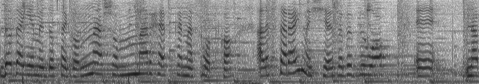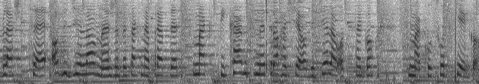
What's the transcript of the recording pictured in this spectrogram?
Dodajemy do tego naszą marchewkę na słodko, ale starajmy się, żeby było e, na blaszce oddzielone, żeby tak naprawdę smak pikantny trochę się oddzielał od tego smaku słodkiego.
